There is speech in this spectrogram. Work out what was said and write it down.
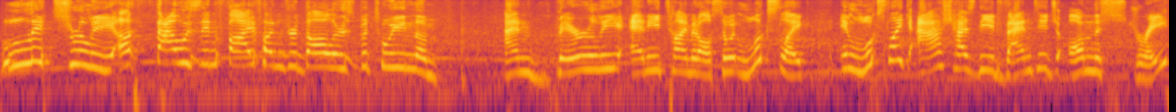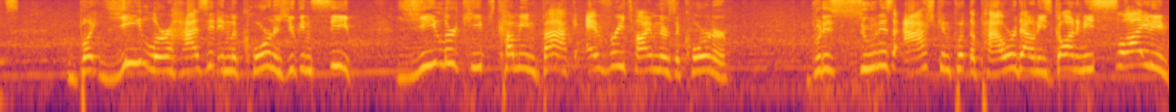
Literally a $1,500 between them. And barely any time at all. So it looks like it looks like Ash has the advantage on the straights, but Yeetler has it in the corners. You can see Yeetler keeps coming back every time there's a corner. But as soon as Ash can put the power down, he's gone and he's sliding.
